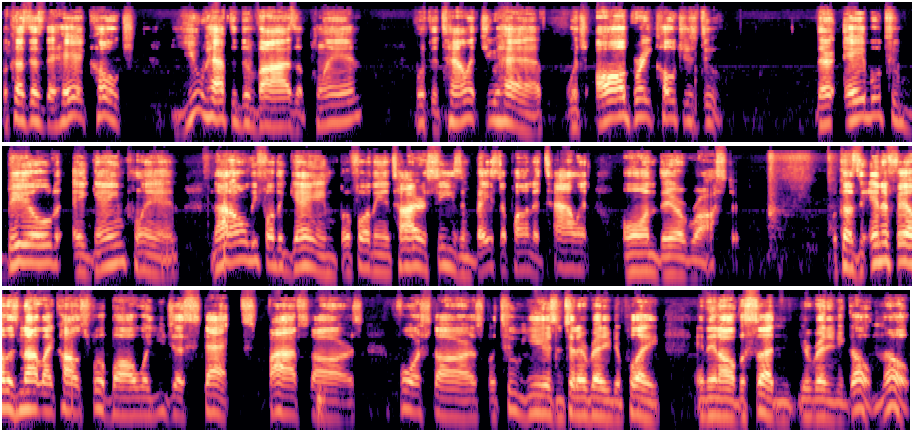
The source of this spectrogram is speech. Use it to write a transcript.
Because as the head coach, you have to devise a plan with the talent you have, which all great coaches do. They're able to build a game plan not only for the game, but for the entire season based upon the talent on their roster. Because the NFL is not like college football where you just stack five stars, four stars for two years until they're ready to play. And then all of a sudden you're ready to go. No,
